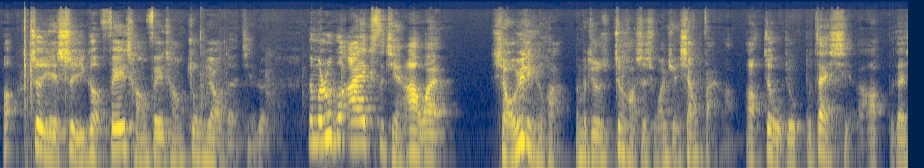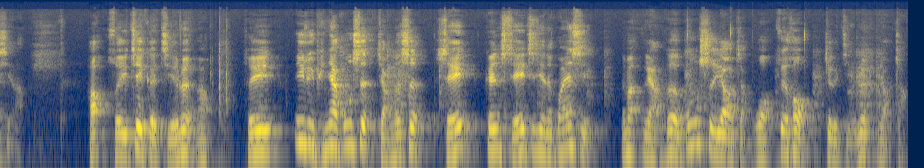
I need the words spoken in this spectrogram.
好，这也是一个非常非常重要的结论。那么如果 Rx 减 Ry 小于零的话，那么就是正好是完全相反了啊，这我就不再写了啊，不再写了。好，所以这个结论啊，所以利率评价公式讲的是谁跟谁之间的关系。那么两个公式要掌握，最后这个结论要掌。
